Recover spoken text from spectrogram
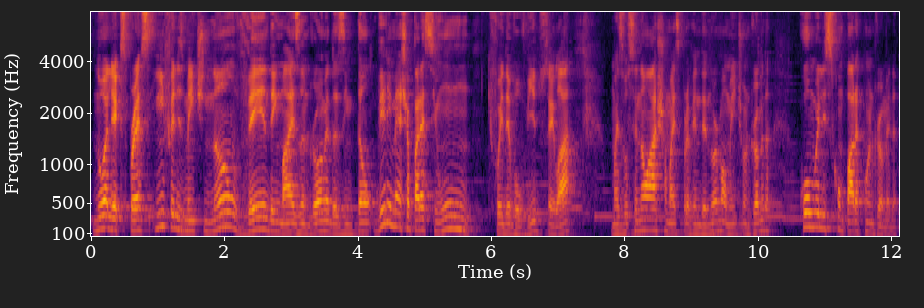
No AliExpress, infelizmente, não vendem mais Andromedas, então vira e mexe aparece um que foi devolvido, sei lá, mas você não acha mais para vender normalmente o Andromeda. Como ele se compara com o Andromeda?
